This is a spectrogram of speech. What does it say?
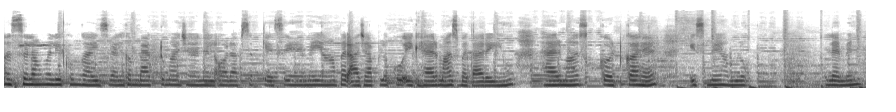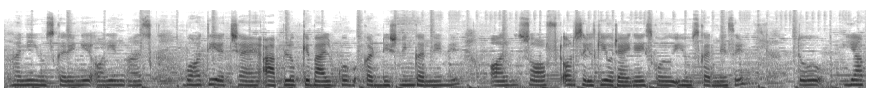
अस्सलाम guys welcome back to my channel. और आप सब कैसे हैं? मैं यहाँ पर आज आप लोग को एक हेयर मास्क बता रही हूँ। हेयर मास्क कट का है। इसमें हम लोग लेमन हनी यूज़ करेंगे और ये मास्क बहुत ही अच्छा है आप लोग के बाल को कंडीशनिंग करने में और सॉफ्ट और सिल्की हो जाएगा इसको यूज़ करने से। तो ये आप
